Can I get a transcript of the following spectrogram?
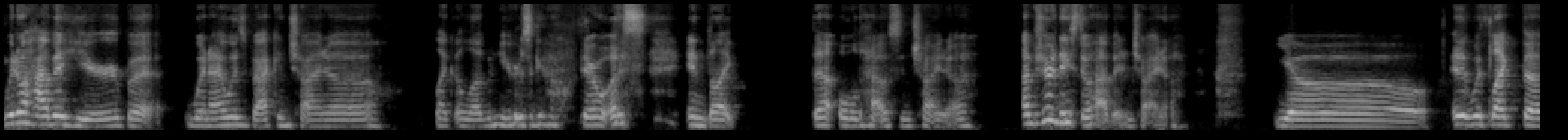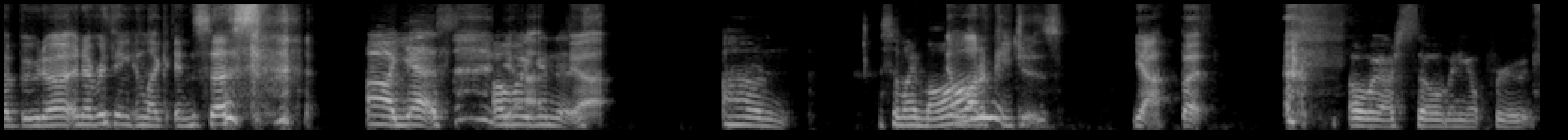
we don't have it here, but when I was back in China like 11 years ago, there was in like that old house in China. I'm sure they still have it in China. Yo. It, with like the Buddha and everything and like incest. Ah yes. Oh my goodness. Yeah. Um so my mom And a lot of peaches. Yeah, but Oh my gosh, so many fruits.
